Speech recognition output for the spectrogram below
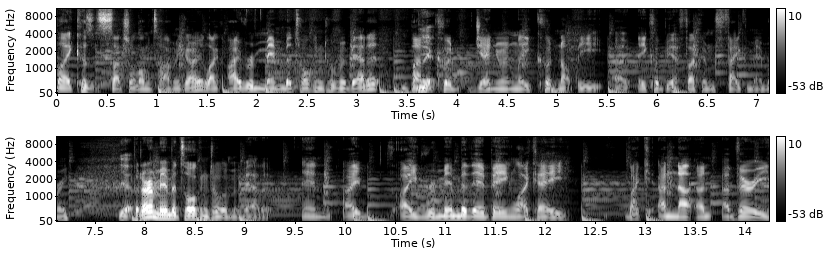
like because it's such a long time ago. Like I remember talking to him about it, but Yeah. it could genuinely could not be. Uh, it could be a fucking fake memory. Yeah. But I remember talking to him about it, and I I remember there being like a like a, a a very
